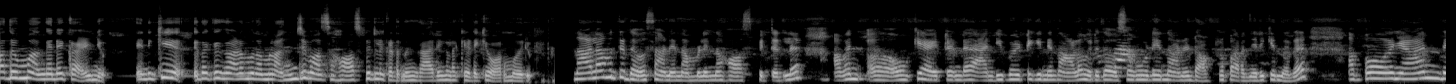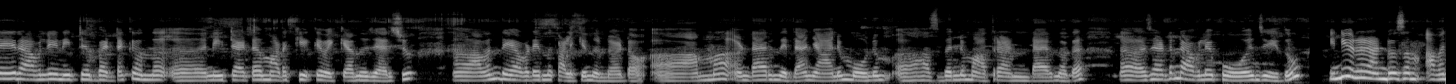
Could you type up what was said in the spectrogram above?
അതും അങ്ങനെ കഴിഞ്ഞു. എനിക്ക് ഇതൊക്കെ കാണുമ്പോൾ നമ്മൾ അഞ്ച് മാസം ഹോസ്പിറ്റലിൽ കിടന്ന കാര്യങ്ങളൊക്കെ ഇടയ്ക്ക് ഓർമ്മ വരും. നാലാമത്തെ ദിവസമാണ് നമ്മളിന്ന് ഹോസ്പിറ്റലിൽ. അവൻ ഓക്കെ ആയിട്ടുണ്ട്. ആന്റിബയോട്ടിക് ഇനി നാളെ ഒരു ദിവസം കൂടി എന്നാണ് ഡോക്ടർ പറഞ്ഞിരിക്കുന്നത്. അപ്പോൾ ഞാൻ ദേ രാവിലെ എണീറ്റ് ബെഡൊക്കെ ഒന്ന് നീറ്റായിട്ട് മടക്കിയൊക്കെ വെക്കാമെന്ന് വിചാരിച്ചു. അവൻ ദേ അവിടെ നിന്ന് കളിക്കുന്നുണ്ട് കേട്ടോ. അമ്മ ഉണ്ടായിരുന്നില്ല. ഞാനും മോനും ഹസ്ബൻഡും മാത്രമാണ് ഉണ്ടായിരുന്നത്. ചേട്ടൻ രാവിലെ പോവുകയും ചെയ്തു. ഇനി ഒരു രണ്ട് ദിവസം അവൻ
